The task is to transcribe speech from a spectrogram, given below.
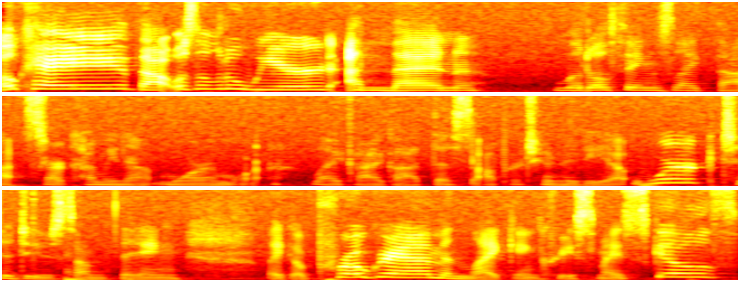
okay, that was a little weird. And then little things like that start coming up more and more. Like I got this opportunity at work to do something like a program and like increase my skills.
